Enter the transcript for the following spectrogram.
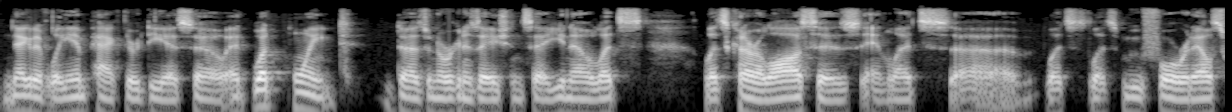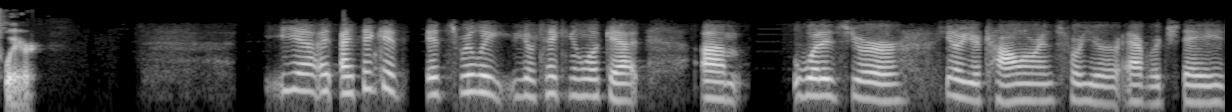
negatively impact their DSO. At what point does an organization say, you know, let's let's cut our losses and let's uh, let's let's move forward elsewhere. Yeah, I, I think it it's really you know taking a look at um, what is your you know your tolerance for your average days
